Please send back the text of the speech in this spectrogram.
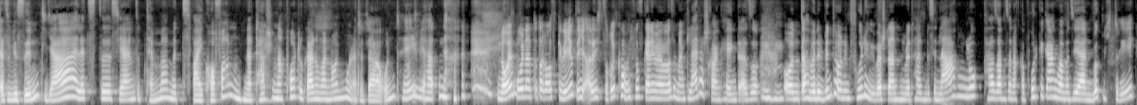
also wir sind ja letztes Jahr im September mit zwei Koffern und einer Tasche nach Portugal und waren neun Monate da. Und hey, wir hatten neun Monate daraus gelebt. Ich, als ich zurückkomme, ich wusste gar nicht mehr, was in meinem Kleiderschrank hängt. Also, mhm. und da haben wir den Winter und den Frühling überstanden mit halt ein bisschen Lagenlook. Ein paar Sachen sind auch kaputt gegangen, weil man sie ja wirklich trägt.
